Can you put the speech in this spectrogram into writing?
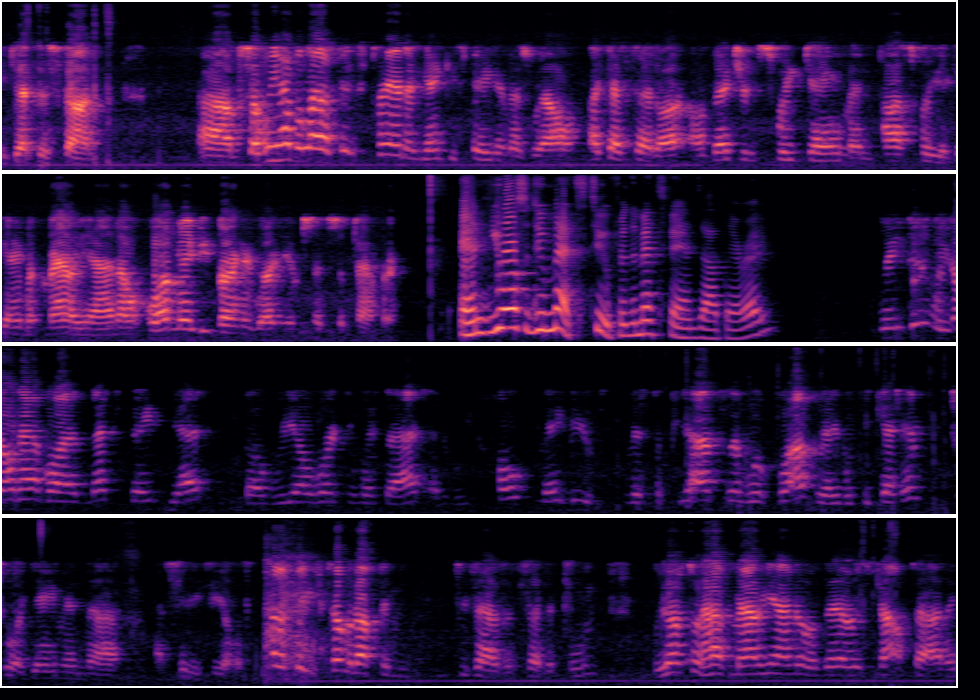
could get this done. Um, so we have a lot of things planned at Yankee Stadium as well. Like I said, our, our Legend Suite game and possibly a game with Mariano or maybe Bernie Williams in September. And you also do Mets too for the Mets fans out there, right? We do. We don't have our Mets date yet, but we are working with that, and we hope maybe Piazza will cooperate. We could get him to a game in uh, Citi Field. Other things coming up in 2017. We also have Mariano Rivera's golf outing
